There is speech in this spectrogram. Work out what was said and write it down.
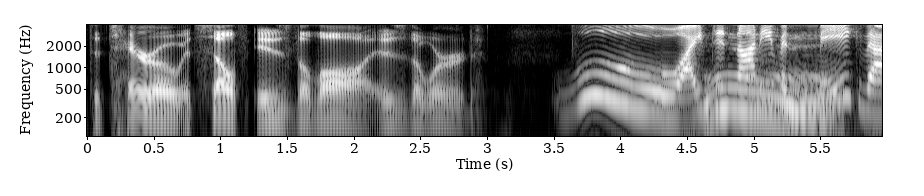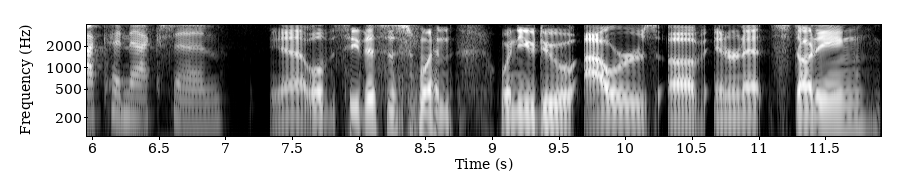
the tarot itself is the law, is the word. Ooh, I did not even make that connection. Yeah, well, see, this is when when you do hours of internet studying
